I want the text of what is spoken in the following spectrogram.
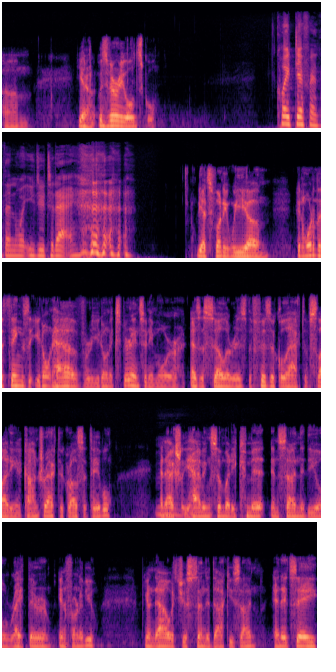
Um, you know, it was very old school quite different than what you do today. yeah, it's funny. We um, and one of the things that you don't have or you don't experience anymore as a seller is the physical act of sliding a contract across the table mm-hmm. and actually having somebody commit and sign the deal right there in front of you. You know, now it's just send a DocuSign, and it's a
